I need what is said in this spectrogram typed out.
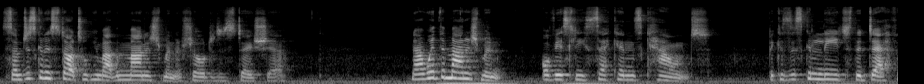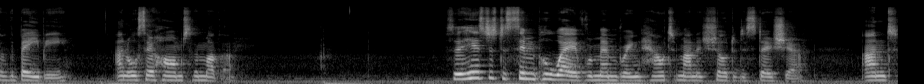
So I'm just going to start talking about the management of shoulder dystocia. Now, with the management, obviously seconds count because this can lead to the death of the baby and also harm to the mother. So, here's just a simple way of remembering how to manage shoulder dystocia, and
